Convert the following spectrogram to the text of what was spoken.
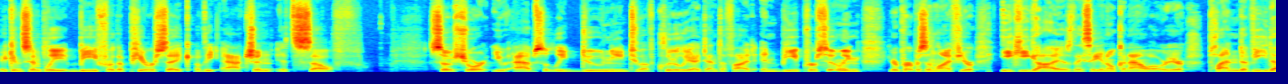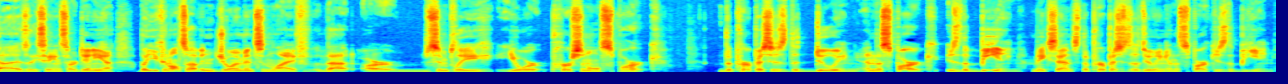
It can simply be for the pure sake of the action itself. So, sure, you absolutely do need to have clearly identified and be pursuing your purpose in life, your ikigai, as they say in Okinawa, or your plan de vida, as they say in Sardinia. But you can also have enjoyments in life that are simply your personal spark. The purpose is the doing, and the spark is the being. Make sense? The purpose is the doing, and the spark is the being.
